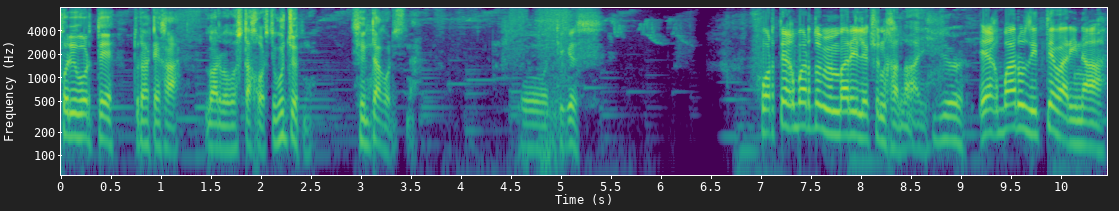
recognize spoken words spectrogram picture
পরিবর্তে তোরা টেকা লওয়ার ব্যবস্থা করছি বুঝছত নি? চিন্তা করিস না। ও ঠিক আছে। প্রত্যেকবার তো মেম্বার ইলেকশন খেলায় একবারও জিততে পারি না।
